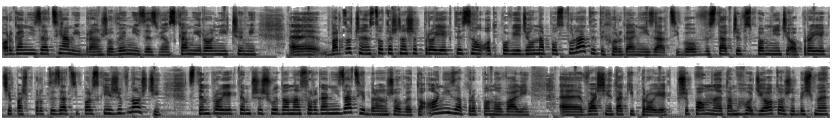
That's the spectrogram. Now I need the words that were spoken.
organizacjami branżowymi, ze związkami rolniczymi. E, Bardzo często też nasze projekty są odpowiedzią na postulaty tych organizacji, bo wystarczy wspomnieć o projekcie paszportyzacji polskiej żywności. Z tym projektem przyszły do nas organizacje branżowe, to oni zaproponowali właśnie taki projekt. Przypomnę, tam chodzi o to, żebyśmy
